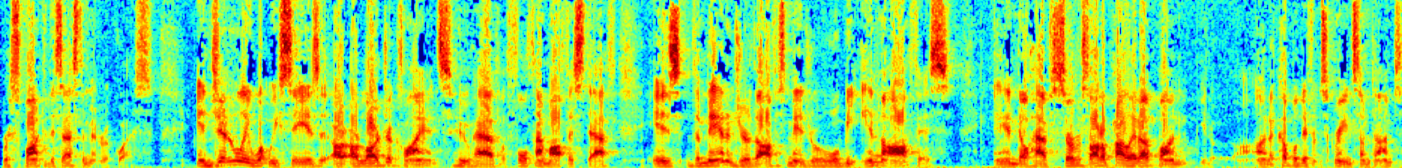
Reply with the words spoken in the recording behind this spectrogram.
respond to this estimate request. And generally, what we see is our, our larger clients who have a full time office staff is the manager, the office manager, will be in the office and they'll have service autopilot up on you know on a couple different screens sometimes.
